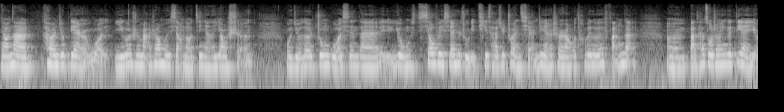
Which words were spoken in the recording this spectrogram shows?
然后那看完这部电影，我一个是马上会想到今年的《药神》，我觉得中国现在用消费现实主义题材去赚钱这件事儿让我特别特别反感。嗯，把它做成一个电影，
